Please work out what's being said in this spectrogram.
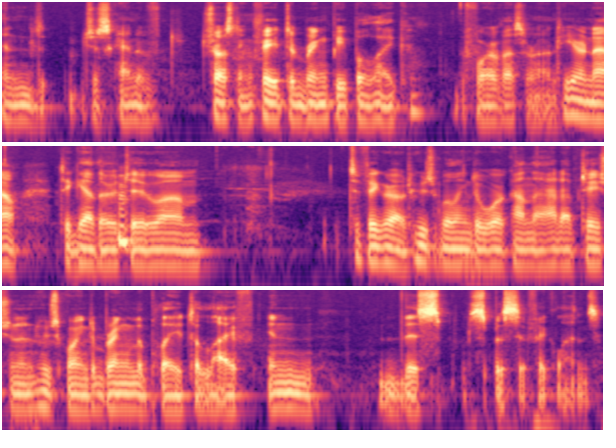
and just kind of trusting fate to bring people like the four of us around here now together to um, to figure out who's willing to work on the adaptation and who's going to bring the play to life in this specific lens.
